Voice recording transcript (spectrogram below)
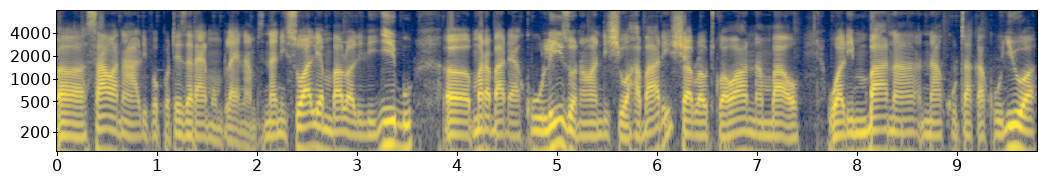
uh, sawa na alivyopoteza Diamond Platnumz, na ni swali ambalo alilijibu uh, mara baada ya kuulizwa na waandishi wa habari. Shout out kwa wana ambao walimbana na kutaka kujua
